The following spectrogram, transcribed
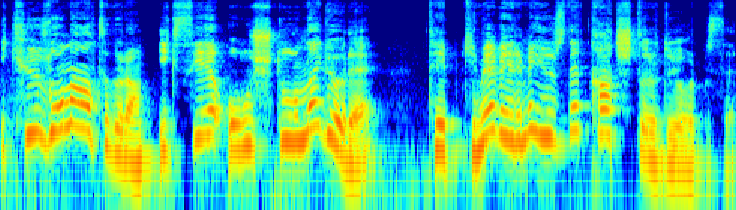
216 gram XY oluştuğuna göre tepkime verimi yüzde kaçtır diyor bize.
